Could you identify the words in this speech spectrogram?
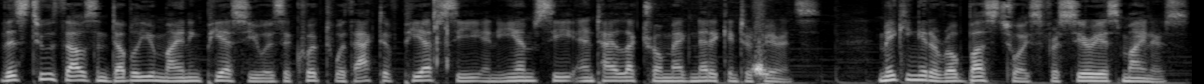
This 2000W mining PSU is equipped with active PFC and EMC anti electromagnetic interference, making it a robust choice for serious miners.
